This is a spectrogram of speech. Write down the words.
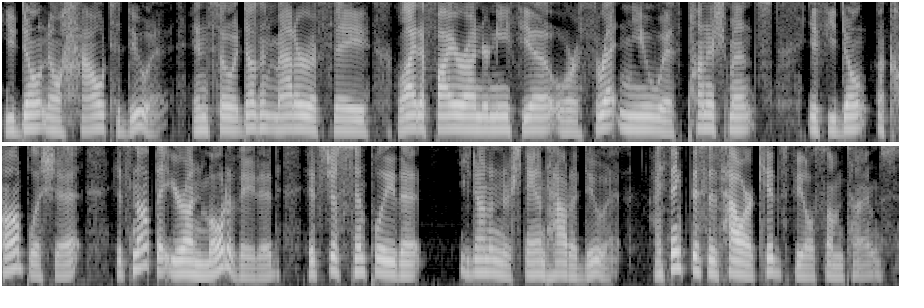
You don't know how to do it. And so it doesn't matter if they light a fire underneath you or threaten you with punishments if you don't accomplish it. It's not that you're unmotivated, it's just simply that you don't understand how to do it. I think this is how our kids feel sometimes.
